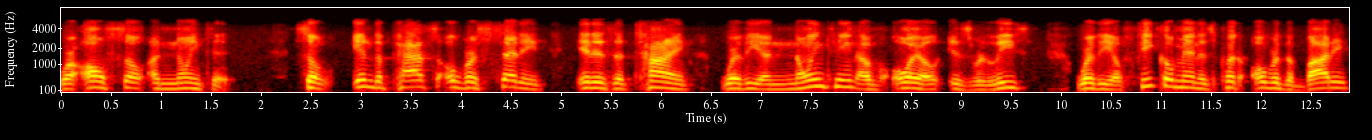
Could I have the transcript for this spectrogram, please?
were also anointed. So in the Passover setting, it is a time where the anointing of oil is released, where the afikomen is put over the body,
